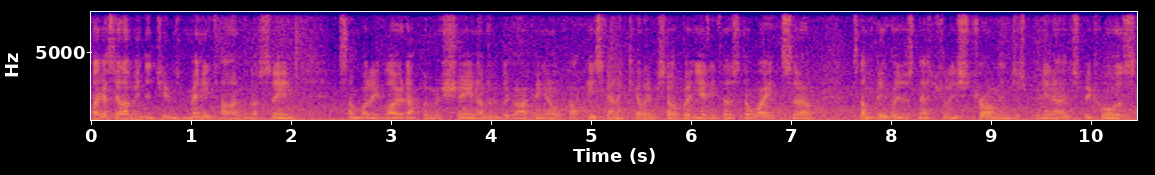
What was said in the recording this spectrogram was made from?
Like I said, I've been to gyms many times and I've seen somebody load up a machine. I look at the guy thinking, oh fuck, he's going to kill himself, but yet he does the weight. So some people are just naturally strong, and just you know, just because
